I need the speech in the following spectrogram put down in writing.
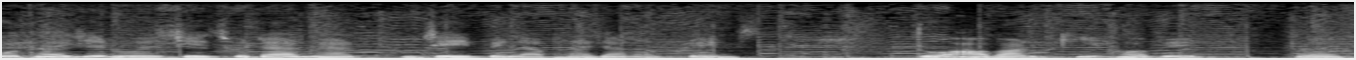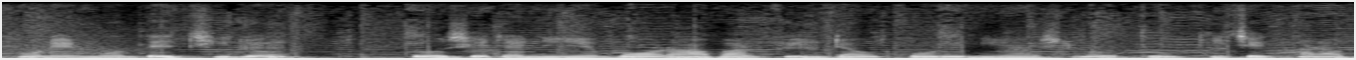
কোথায় যে রয়েছে সেটা আমি আর খুঁজেই পেলাম না জানো ফ্রেন্ডস তো আবার কি হবে? ফোনের মধ্যে ছিল, তো সেটা নিয়ে বর আবার প্রিন্ট আউট করে নিয়ে আসলো। তো কী যে খারাপ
